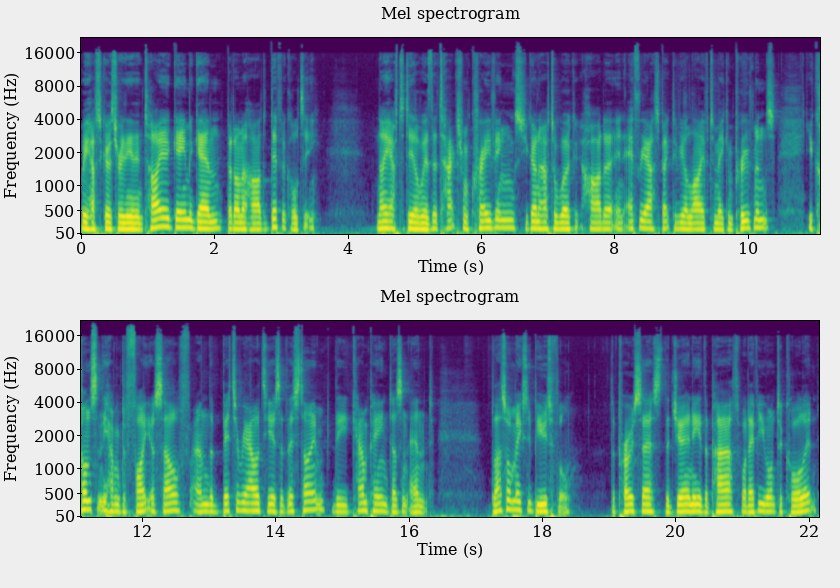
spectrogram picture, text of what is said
you have to go through the entire game again, but on a harder difficulty. Now you have to deal with attacks from cravings, you're going to have to work harder in every aspect of your life to make improvements, you're constantly having to fight yourself, and the bitter reality is that this time, the campaign doesn't end. But that's what makes it beautiful. The process, the journey, the path, whatever you want to call it,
